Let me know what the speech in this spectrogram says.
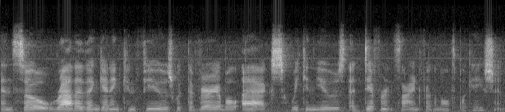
And so rather than getting confused with the variable x, we can use a different sign for the multiplication.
